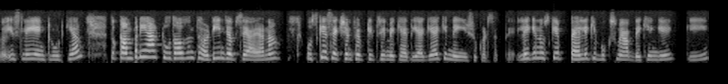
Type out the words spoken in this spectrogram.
तो इसलिए इंक्लूड किया। तो कंपनी एक्ट 2013 जब से आया ना, उसके सेक्शन 53 में कह दिया गया कि नहीं इशू कर सकते। लेकिन उसके पहले की बुक्स में आप देखेंगे कि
